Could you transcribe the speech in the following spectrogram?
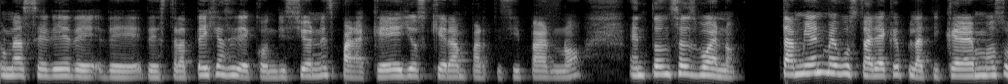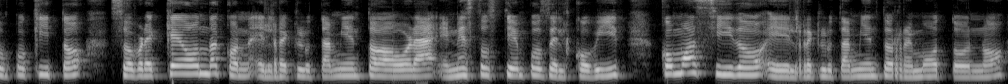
una serie de, de estrategias y de condiciones para que ellos quieran participar, ¿no? Entonces, bueno, También me gustaría que platiquemos un poquito sobre qué onda con el reclutamiento ahora en estos tiempos del COVID, cómo ha sido el reclutamiento remoto, ¿no?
